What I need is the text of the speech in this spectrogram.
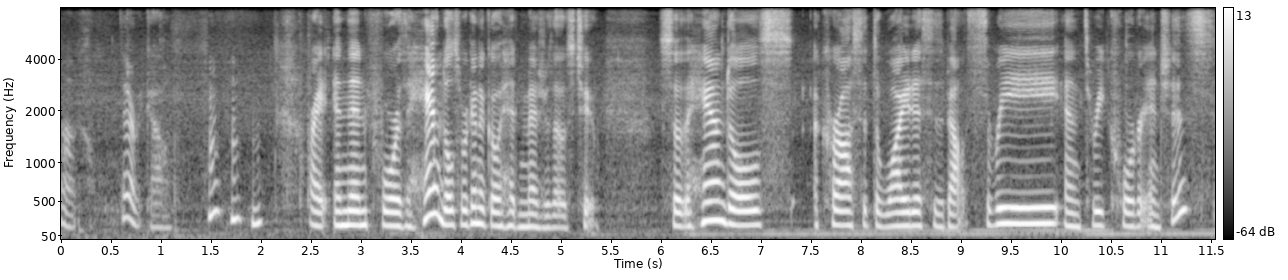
Oh, there we go. All right, and then for the handles, we're going to go ahead and measure those too. So the handles across at the widest is about three and three quarter inches.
